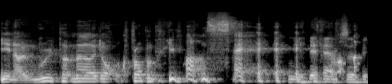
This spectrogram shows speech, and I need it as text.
you know Rupert Murdoch probably once said. yeah absolutely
